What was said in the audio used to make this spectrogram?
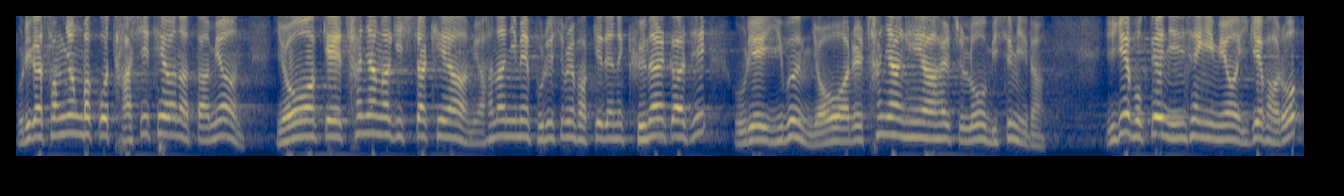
우리가 성령 받고 다시 태어났다면 여호와께 찬양하기 시작해야 하며 하나님의 부르심을 받게 되는 그날까지 우리의 입은 여호와를 찬양해야 할 줄로 믿습니다. 이게 복된 인생이며 이게 바로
